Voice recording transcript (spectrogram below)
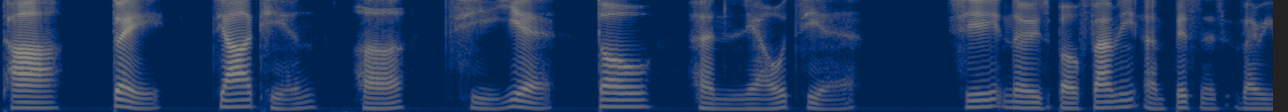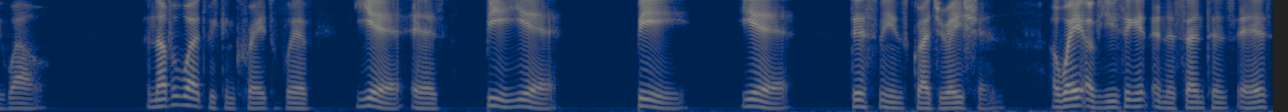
他对家庭和企业都很了解。She knows both family and business very well. Another word we can create with 业 is 毕业,毕业. This means graduation. A way of using it in a sentence is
